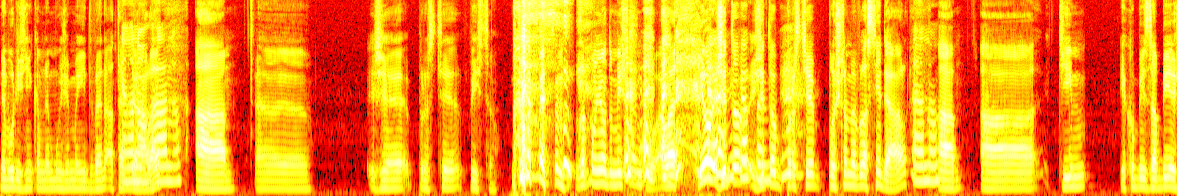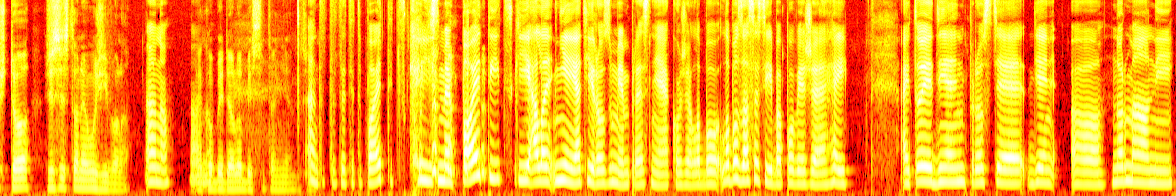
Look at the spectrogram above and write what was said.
nebo když nikam nemůžeme jít ven a tak áno, dále. áno. A e, že prostě, víš co, zapomněl tu myšlenku, ale jo, že to, že to prostě pošleme vlastně dál Áno, a, a tím jakoby zabiješ to, že jsi to neužívala. áno. Áno. Jakoby dalo by se tak říct. A to, to, sme poetickí, ale nie, ja ti rozumiem presne, akože, lebo, lebo zase si iba povie, že hej, aj to je deň, proste deň uh, normálny,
